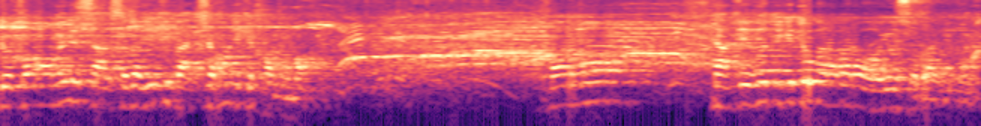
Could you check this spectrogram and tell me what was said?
دو تا عامل سرصدا یکی بچه ها که خانوما. خانوما تحقیقات دیگه دو برابر آقایون صحبت می‌کنن.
